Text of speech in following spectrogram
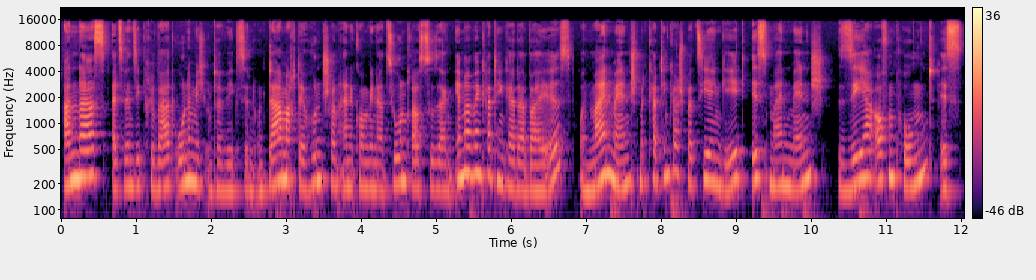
anders, als wenn sie privat ohne mich unterwegs sind. Und da macht der Hund schon eine Kombination draus zu sagen, immer wenn Katinka dabei ist und mein Mensch mit Katinka spazieren geht, ist mein Mensch sehr auf den Punkt, ist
